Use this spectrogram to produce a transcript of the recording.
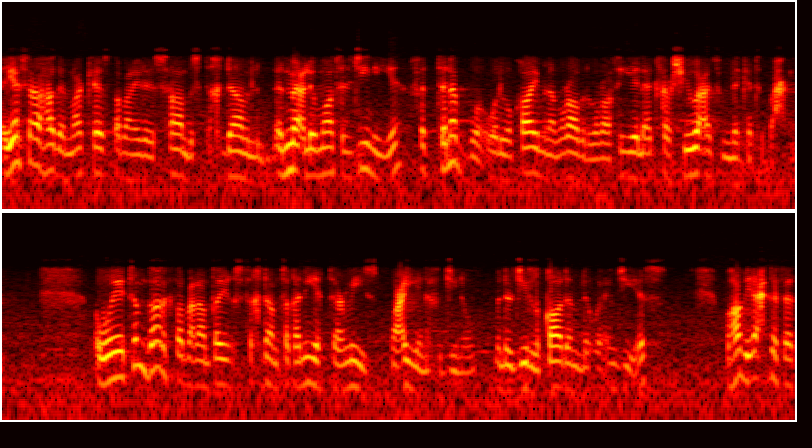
يسعى هذا المركز طبعا إلى الإسهام باستخدام المعلومات الجينية في التنبؤ والوقاية من الأمراض الوراثية الاكثر شيوعا في مملكة البحرين. ويتم ذلك طبعا عن طريق استخدام تقنية ترميز معينة في الجينوم من الجيل القادم اللي هو NGS. وهذه أحدثت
